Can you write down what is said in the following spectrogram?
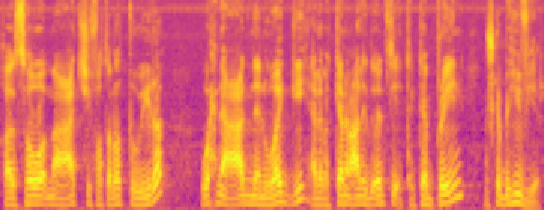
خلاص هو ما عادش فترات طويلة وإحنا قعدنا نوجه أنا بتكلم عنك دلوقتي كبرين مش كبيهيفير.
